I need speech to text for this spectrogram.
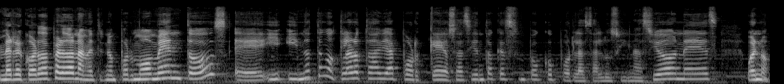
Me recordó, perdóname, Trino, por momentos, eh, y, no tengo claro todavía por qué, o sea, siento que es un poco por las alucinaciones. Bueno,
